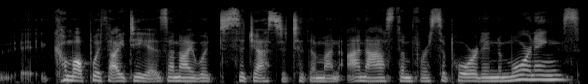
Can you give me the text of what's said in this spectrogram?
uh, come up with ideas and I would suggest it to them and, and ask them for support in the mornings.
